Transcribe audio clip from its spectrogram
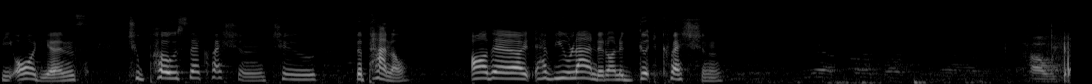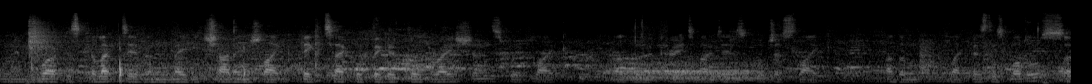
the audience to pose their question to the panel. Are there, have you landed on a good question? How we can work as collective and maybe challenge like big tech or bigger corporations with like other creative ideas or just like other like business models. So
